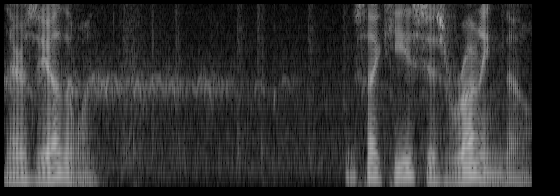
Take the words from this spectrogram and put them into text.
There's the other one. Looks like he's just running though.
